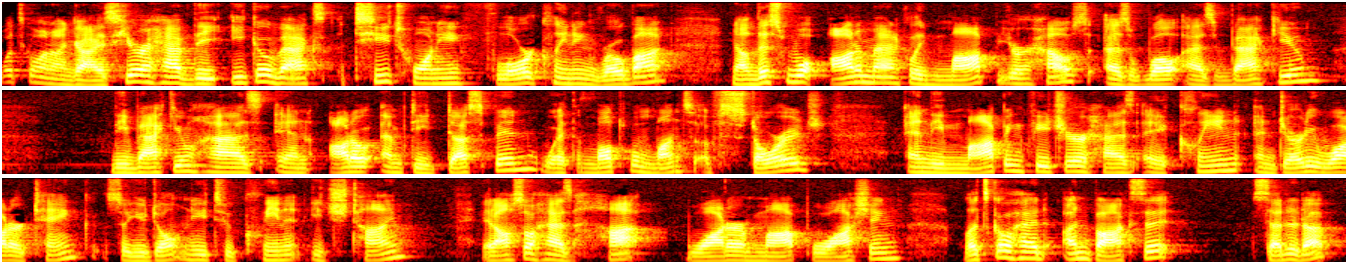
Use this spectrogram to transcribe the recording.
What's going on guys? Here I have the Ecovacs T20 floor cleaning robot. Now this will automatically mop your house as well as vacuum. The vacuum has an auto empty dustbin with multiple months of storage and the mopping feature has a clean and dirty water tank so you don't need to clean it each time. It also has hot water mop washing. Let's go ahead, unbox it, set it up,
